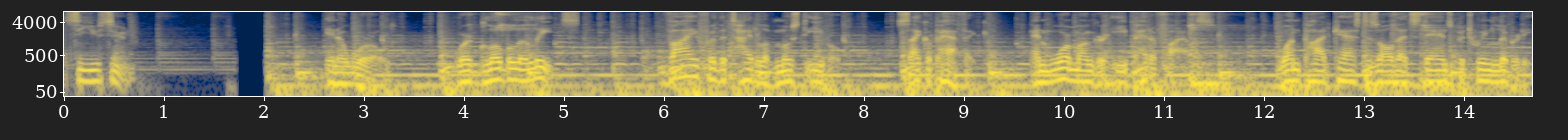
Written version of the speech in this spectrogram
See you soon. in a world where global elites vie for the title of most evil, psychopathic, and warmonger e pedophiles, one podcast is all that stands between liberty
